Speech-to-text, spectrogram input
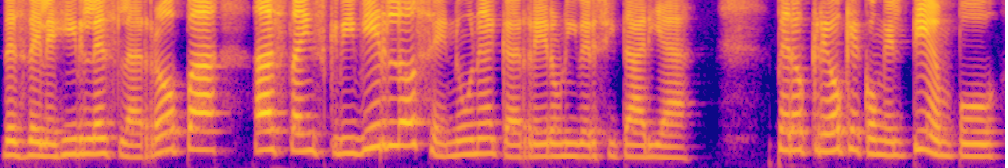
desde elegirles la ropa hasta inscribirlos en una carrera universitaria. Pero creo que con el tiempo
